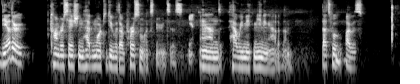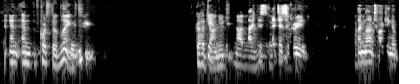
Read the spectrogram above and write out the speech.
The other conversation had more to do with our personal experiences yeah. and how we make meaning out of them that's what i was and and of course they're linked Go ahead, John. Yeah. You're not. I, dis- I disagree. Okay. I'm not talking of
